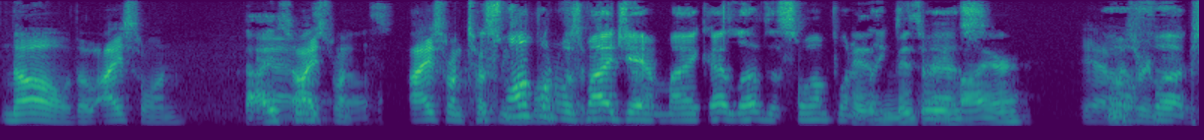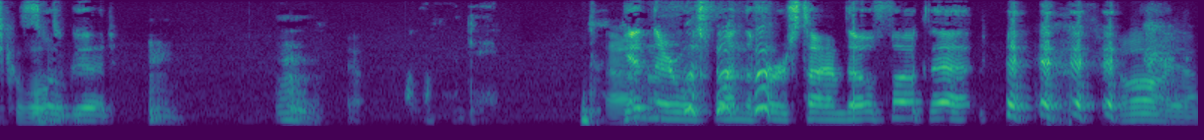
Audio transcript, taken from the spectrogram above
No, the ice one. The ice Yeah, one? ice one. Ice one The took me swamp one was my jam, Mike. I love the swamp one. Yeah, at Misery the Mire. Yeah, Oh Misery fuck, was cool. so good. Mm. I love the game. Getting there was fun the first time though. Fuck that. oh yeah.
